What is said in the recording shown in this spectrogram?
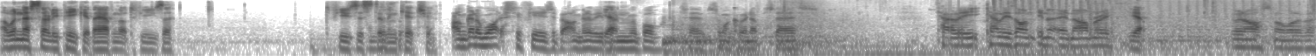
I wouldn't necessarily peek it, they haven't got diffuser. Diffuser's still in kitchen. I'm going to watch diffuser, but I'm going to be Yeah. vulnerable to someone coming upstairs. Kali, Kali's on in in armory Yep. or in arsenal, whatever.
